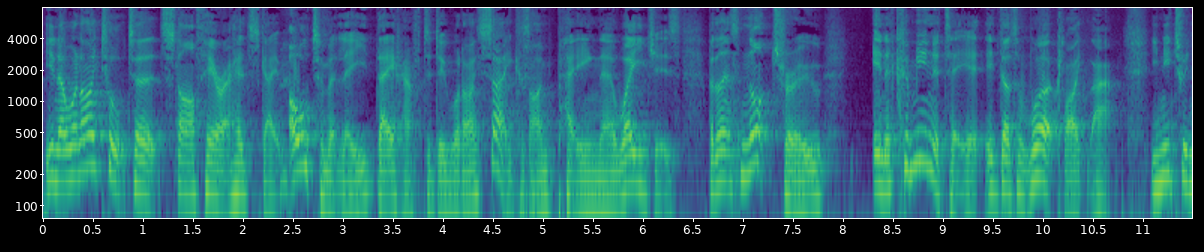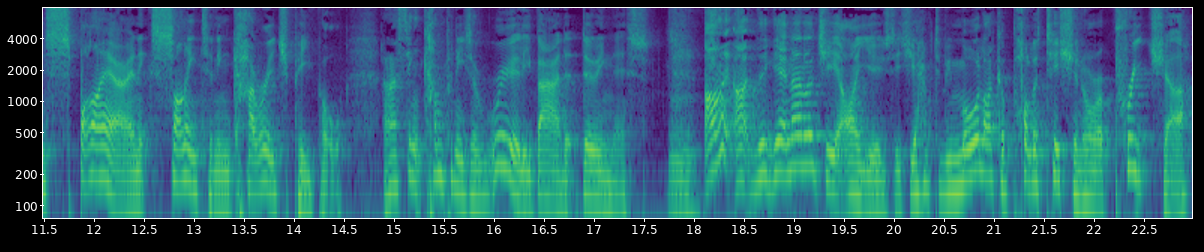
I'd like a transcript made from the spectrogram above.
You know, when I talk to staff here at Headscape, ultimately they have to do what I say because I'm paying their wages. But that's not true in a community. It, it doesn't work like that. You need to inspire and excite and encourage people. And I think companies are really bad at doing this. Hmm. I, I the, the analogy I use is you have to be more like a politician or a preacher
